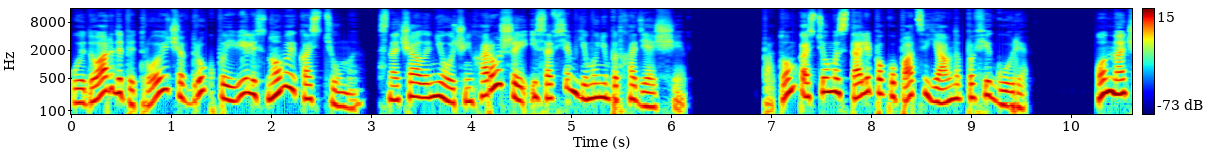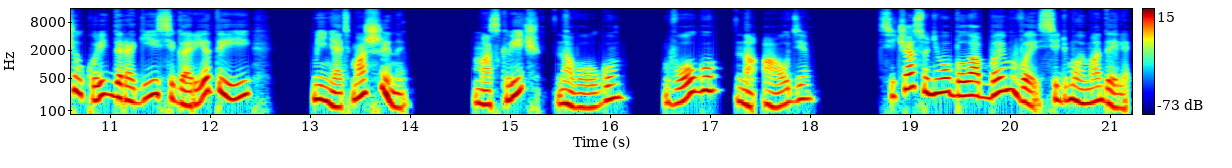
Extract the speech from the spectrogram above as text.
У Эдуарда Петровича вдруг появились новые костюмы. Сначала не очень хорошие и совсем ему не подходящие. Потом костюмы стали покупаться явно по фигуре. Он начал курить дорогие сигареты и менять машины. Москвич на Волгу, Волгу на Ауди. Сейчас у него была BMW седьмой модели.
